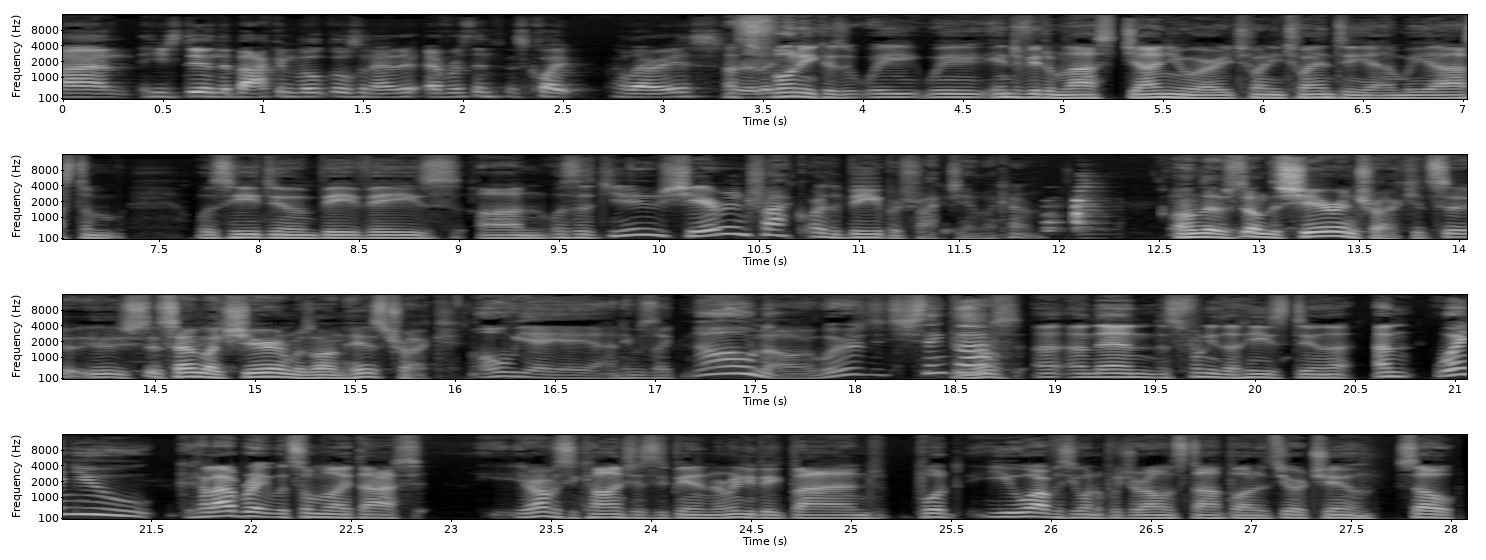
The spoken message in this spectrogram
And he's doing the backing vocals and everything. It's quite hilarious. That's really. funny because we, we interviewed him last January 2020 and we asked him, was he doing BVs on, was it you Sheeran track or the Bieber track, Jim? I can't remember. On the on the Sheeran track, it's a, it sounded like Sheeran was on his track. Oh yeah, yeah, yeah. And he was like, "No, no, where did you think that?" And, and then it's funny that he's doing that. And when you collaborate with someone like that, you're obviously conscious he's been in a really big band, but you obviously want to put your own stamp on it. It's your tune. So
